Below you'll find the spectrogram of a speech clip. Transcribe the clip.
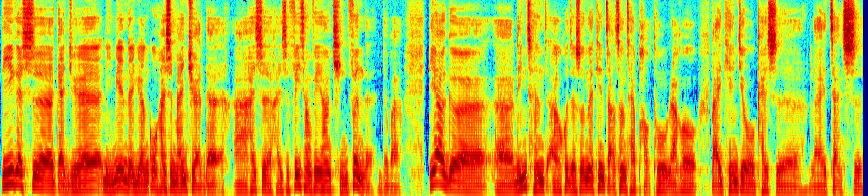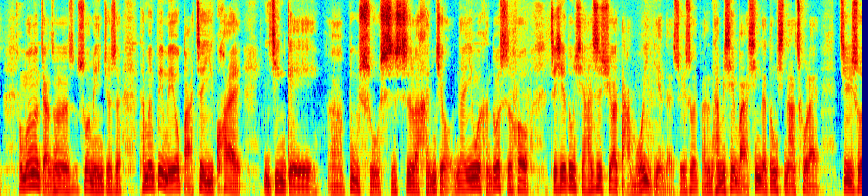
第一个是感觉里面的员工还是蛮卷的啊，还是还是非常非常勤奋的，对吧？第二个呃凌晨呃或者说那天早上才跑通，然后白天就开始来展示，从某种角度上说明就是他们并没有把这一块已经给呃部署实施了很久。那因为很多时候这些东西还是需要打磨一点的，所以说反正他们先把新的东西拿出来，至于说。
